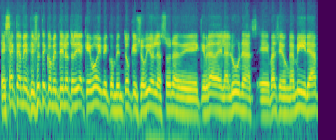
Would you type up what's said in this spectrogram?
exactamente. Yo te comenté el otro día que voy, me comentó que llovió en la zona de Quebrada de las Lunas, eh, Valle de Ongamira.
